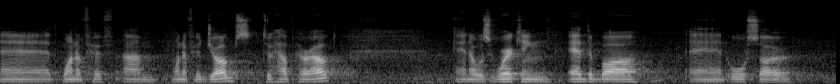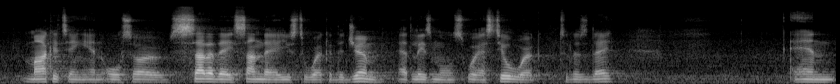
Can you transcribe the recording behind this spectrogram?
at one of her um, one of her jobs to help her out and I was working at the bar and also marketing and also Saturday, Sunday I used to work at the gym at Les Mills where I still work to this day. And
